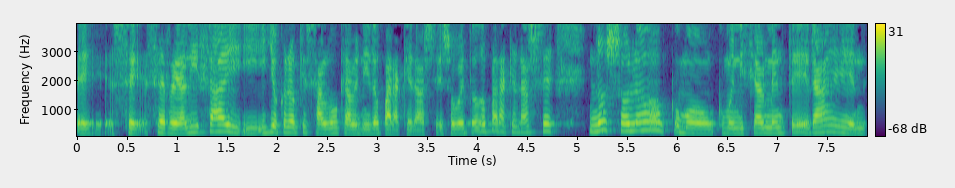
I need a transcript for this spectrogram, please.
Eh, se, realiza y, yo creo que es algo que ha venido para quedarse, sobre todo para quedarse no solo como, como inicialmente era en,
